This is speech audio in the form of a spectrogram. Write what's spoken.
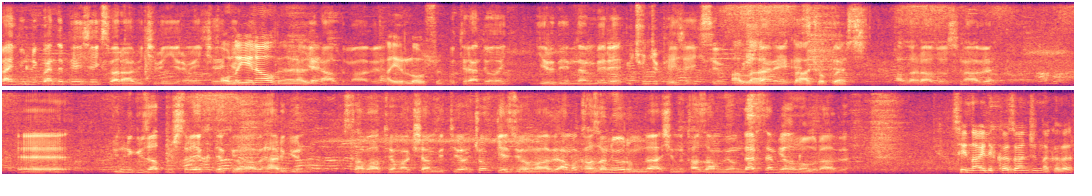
Ben günlük bende PCX var abi 2022. Onu da Günlük- yeni aldın herhalde. Yeni aldım abi. Hayırlı olsun. Bu Trendyol'a girdiğimden beri 3. PCX'im. Üç Allah tane daha çok versin. Allah razı olsun abi. Ee, günlük 160 lira yakıt yakıyorum abi her gün. sabah atıyorum akşam bitiyor. Çok geziyorum abi ama kazanıyorum da. Şimdi kazanmıyorum dersem yalan olur abi. Senin aylık kazancın ne kadar?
